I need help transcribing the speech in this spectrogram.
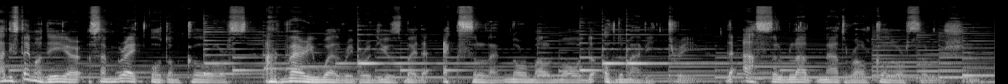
At this time of the year, some great autumn colors are very well reproduced by the excellent normal mode of the Mavic 3, the Hasselblad Natural Color Solution.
